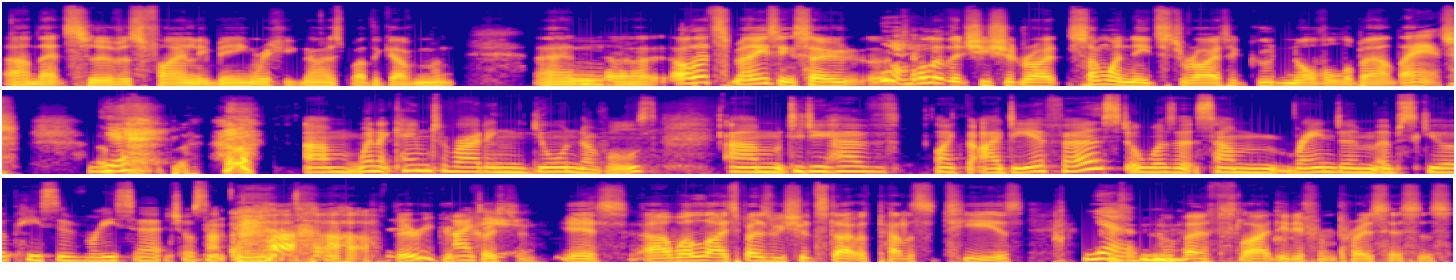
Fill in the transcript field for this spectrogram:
um, that service finally being recognised by the government. And mm. uh, oh, that's amazing! So uh, yeah. tell her that she should write. Someone needs to write a good novel about that. Yeah. um, when it came to writing your novels, um, did you have like the idea first, or was it some random obscure piece of research or something? Very good idea? question. Yes. Uh, well, I suppose we should start with Palace of Tears. Yeah. Mm-hmm. both slightly different processes.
